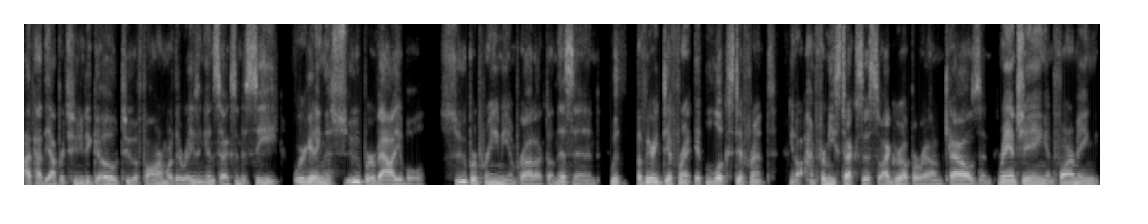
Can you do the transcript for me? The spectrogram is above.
I've had the opportunity to go to a farm where they're raising insects and to see we're getting this super valuable, super premium product on this end with a very different, it looks different. You know, I'm from East Texas, so I grew up around cows and ranching and farming.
